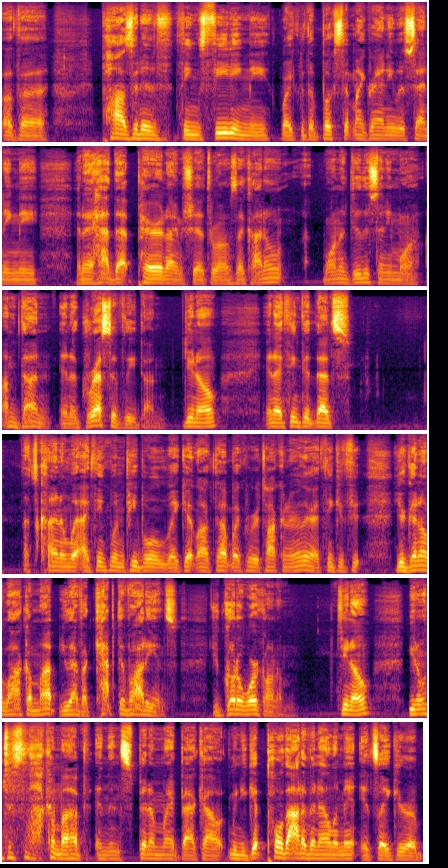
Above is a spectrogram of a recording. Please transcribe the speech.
of a positive things feeding me, like with the books that my granny was sending me, and I had that paradigm shift where I was like, I don't want to do this anymore. I'm done and aggressively done, you know? And I think that that's that's kind of what I think when people like get locked up, like we were talking earlier. I think if you, you're going to lock them up, you have a captive audience. You go to work on them. You know, you don't just lock them up and then spit them right back out. When you get pulled out of an element, it's like you're a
